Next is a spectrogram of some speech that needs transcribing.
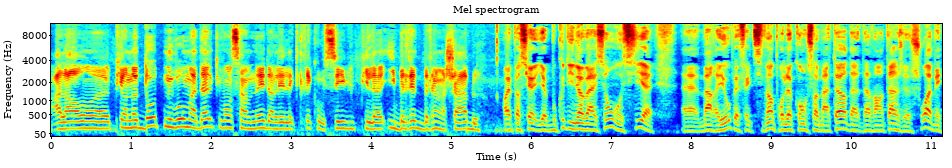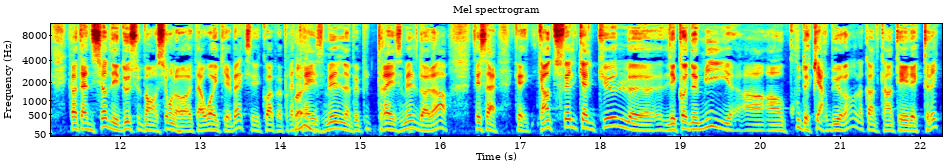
Alors, euh, puis on a d'autres nouveaux modèles qui vont s'en venir dans l'électrique aussi, puis le hybride branchable. Oui, parce qu'il y, a beaucoup d'innovations aussi, euh, euh, Mario, puis effectivement, pour le consommateur, davantage de choix. Mais quand tu additionnes les deux subventions, là, Ottawa et Québec, c'est quoi, à peu près 13 000, un peu plus de 13 000 dollars. Tu sais, ça, quand tu fais le calcul, euh, l'économie en, en coût de carburant, là, quand, quand tu es électrique,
